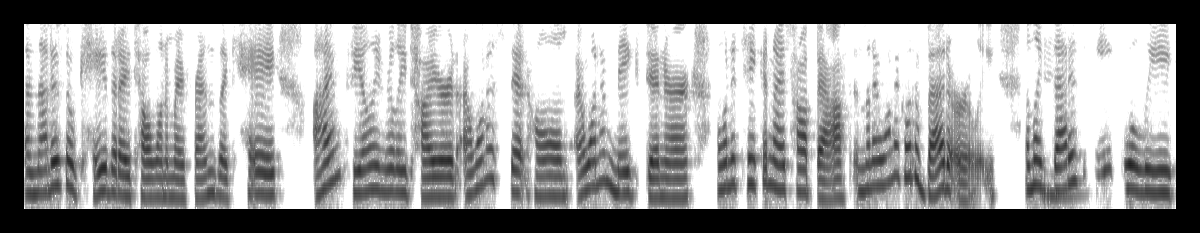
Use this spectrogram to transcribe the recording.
And that is okay that I tell one of my friends, like, hey, I'm feeling really tired. I want to sit home. I want to make dinner. I want to take a nice hot bath. And then I want to go to bed early. And like, mm-hmm. that is mm-hmm. equally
